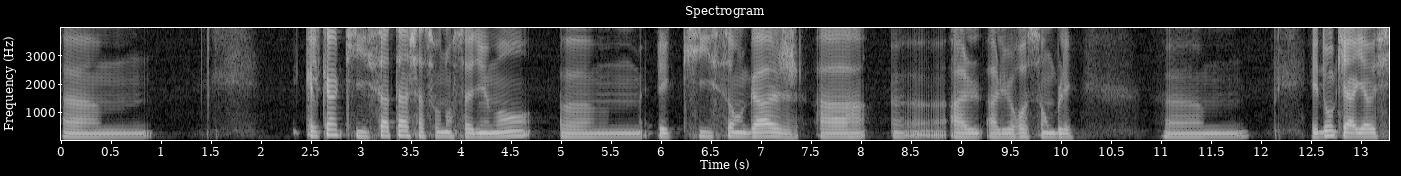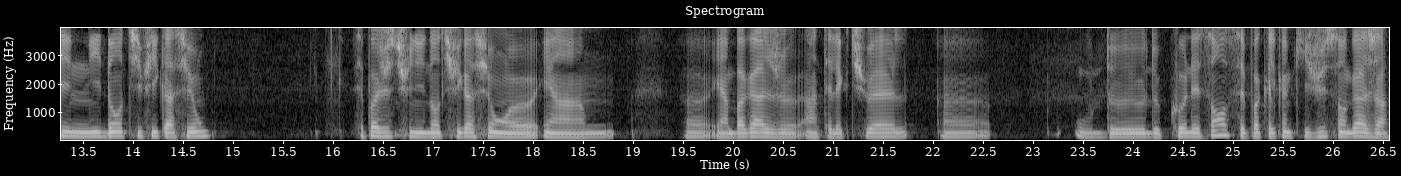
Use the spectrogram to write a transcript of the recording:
Mmh. Quelqu'un qui s'attache à son enseignement euh, et qui s'engage à, euh, à, lui ressembler. Euh, et donc, il y, a aussi une identification. C'est pas juste une identification et, un, et un bagage intellectuel ou de, de connaissances. C'est pas quelqu'un qui juste s'engage à,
